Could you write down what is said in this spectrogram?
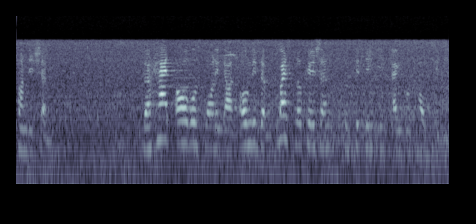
condition. The head almost falling down. Only the best location to sitting is Angkor Thom City.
